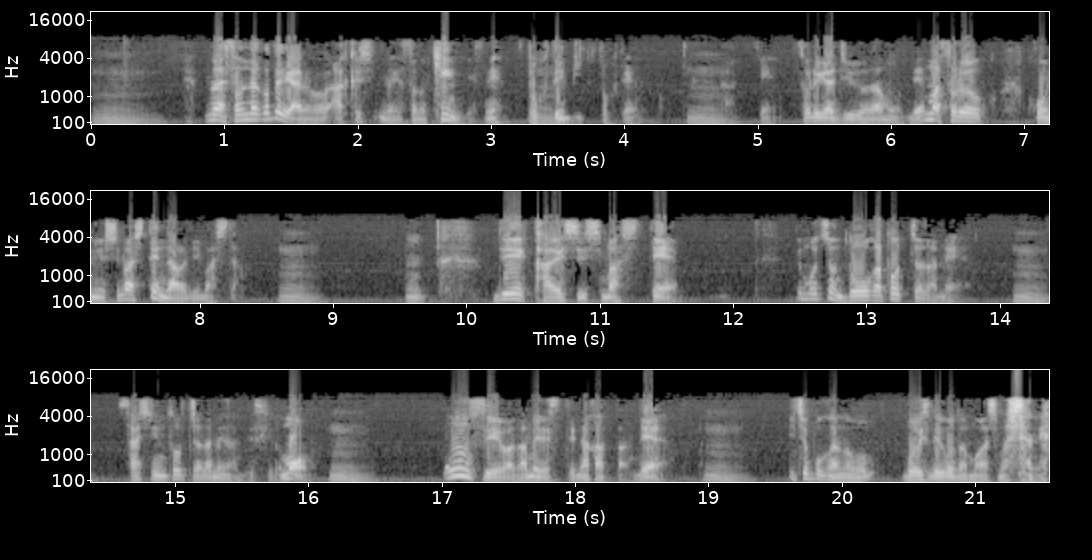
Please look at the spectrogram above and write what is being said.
うん。まあそんなことで、あの、握手、ねその券ですね。特典 B と特典。うん。券それが重要なもんで、まあそれを購入しまして並びました。うん。うん。で、開始しまして、でもちろん動画撮っちゃダメ、うん。写真撮っちゃダメなんですけども、うん。音声はダメですってなかったんで、うん。一応僕あの、ボイスレコーダー回しましたね。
